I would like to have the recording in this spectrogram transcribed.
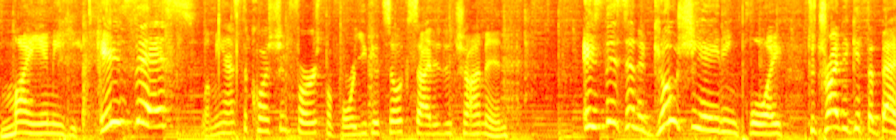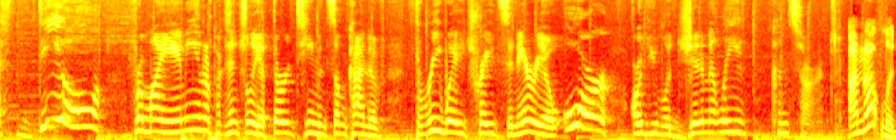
Miami Heat. Is this, let me ask the question first before you get so excited to chime in. Is this a negotiating ploy to try to get the best deal from Miami and potentially a third team in some kind of three way trade scenario, or are you legitimately concerned? I'm not. Le-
